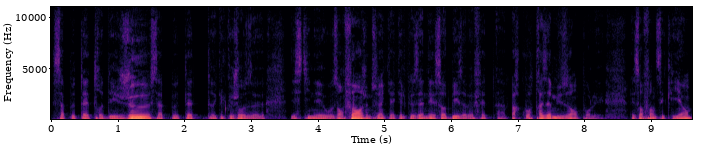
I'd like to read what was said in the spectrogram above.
ça peut être des jeux, ça peut être quelque chose euh, destiné aux enfants. Je me souviens qu'il y a quelques années, Sotheby's avait fait un parcours très amusant pour les, les enfants de ses clients.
